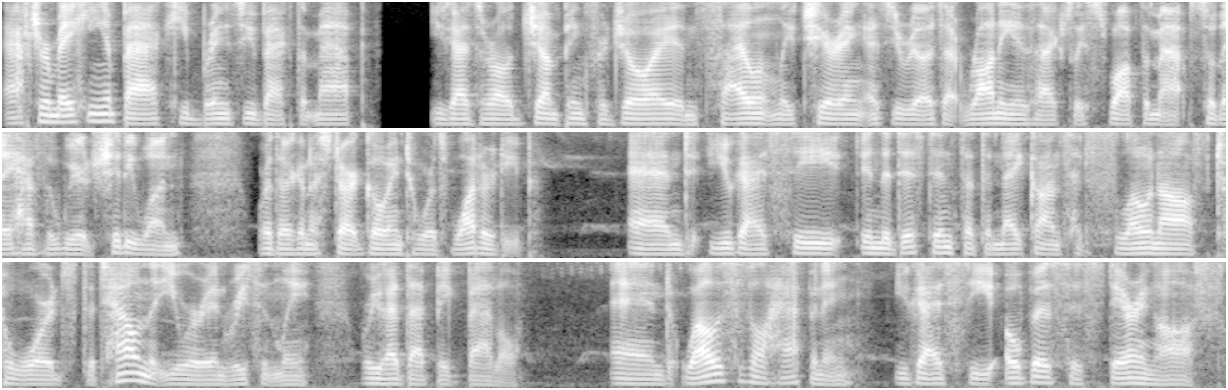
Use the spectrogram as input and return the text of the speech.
After making it back, he brings you back the map. You guys are all jumping for joy and silently cheering as you realize that Ronnie has actually swapped the map, so they have the weird shitty one where they're going to start going towards Waterdeep. And you guys see in the distance that the Night Gaunts had flown off towards the town that you were in recently, where you had that big battle. And while this is all happening, you guys see Opus is staring off.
